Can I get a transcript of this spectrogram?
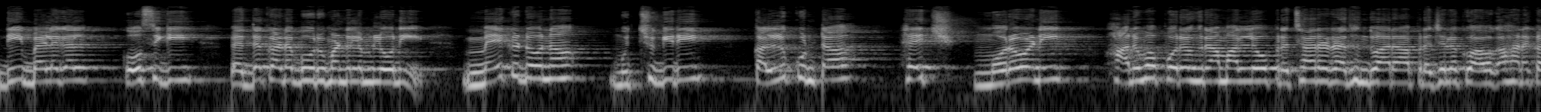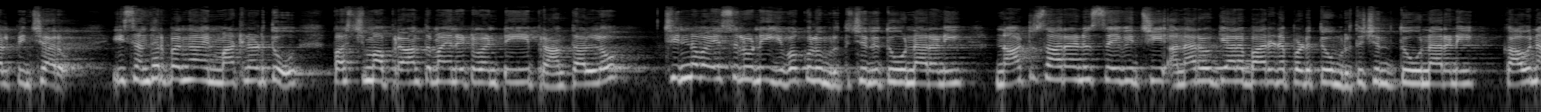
డి బెళగల్ కోసిగి పెద్ద కడబూరు మండలంలోని మేకడోన ముచ్చుగిరి కల్లుకుంట హెచ్ మొరవణి హనుమపురం గ్రామాల్లో ప్రచార రథం ద్వారా ప్రజలకు అవగాహన కల్పించారు. ఈ సందర్భంగా ఆయన మాట్లాడుతూ పశ్చిమ ప్రాంతమైనటువంటి ఈ ప్రాంతాల్లో చిన్న వయసులోనే యువకులు మృతి చెందుతూ ఉన్నారని నాటుసారాను సేవించి అనారోగ్యాల బారిన పడుతూ మృతి చెందుతూ ఉన్నారని కావున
